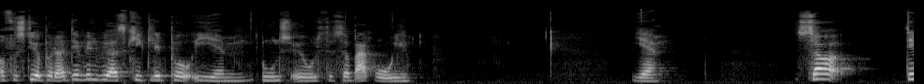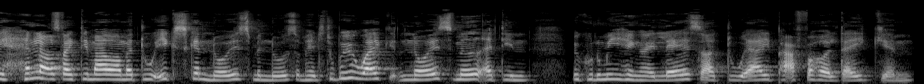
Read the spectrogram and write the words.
at få styr på det, og det vil vi også kigge lidt på i øhm, ugens øvelse, så bare rolig. Ja. Så det handler også rigtig meget om, at du ikke skal nøjes med noget som helst. Du behøver ikke nøjes med, at din økonomi hænger i laser, at du er i et parforhold, der ikke øhm,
